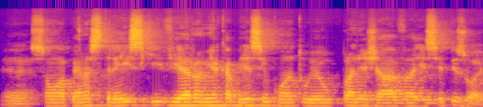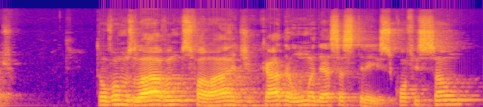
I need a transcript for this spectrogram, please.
É, são apenas três que vieram à minha cabeça enquanto eu planejava esse episódio. Então vamos lá, vamos falar de cada uma dessas três: confissão,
